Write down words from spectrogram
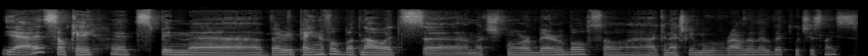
Yeah, it's okay. It's been uh, very painful, but now it's uh, much more bearable. So uh, I can actually move around a little bit, which is nice.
